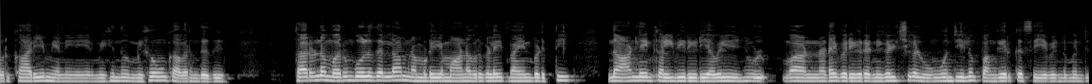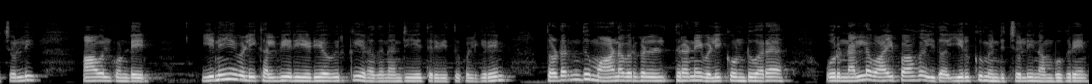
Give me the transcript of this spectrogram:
ஒரு காரியம் என்னை மிகுந்த மிகவும் கவர்ந்தது. தருணம் வரும்பொழுதெல்லாம் நம்முடைய மாணவர்களை பயன்படுத்தி இந்த ஆன்லைன் கல்வி ரேடியோவில் நடைபெறுகிற நிகழ்ச்சிகள் ஒவ்வொன்றிலும் பங்கேற்க செய்ய வேண்டும் என்று சொல்லி ஆவல் கொண்டேன். இணையவழி கல்வி ரேடியோவிற்கு எனது நன்றியை தெரிவித்துக் கொள்கிறேன். தொடர்ந்து மாணவர்கள் திறனை வெளிக்கொண்டு வர ஒரு நல்ல வாய்ப்பாக இது இருக்கும் என்று சொல்லி நம்புகிறேன்.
